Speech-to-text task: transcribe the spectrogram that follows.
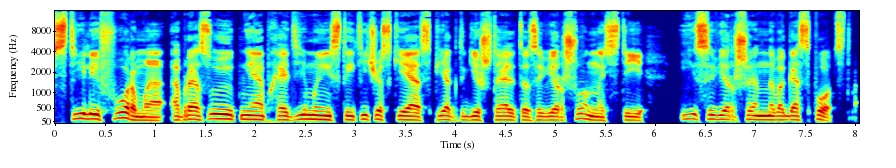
Стиль и форма образуют необходимый эстетический аспект гештальта завершенности и совершенного господства.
